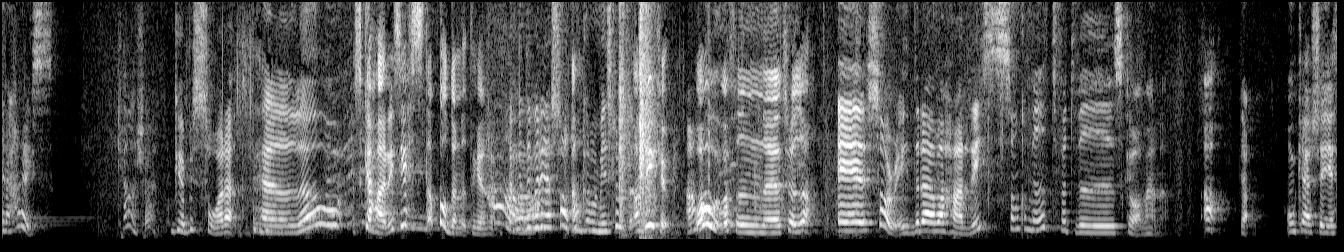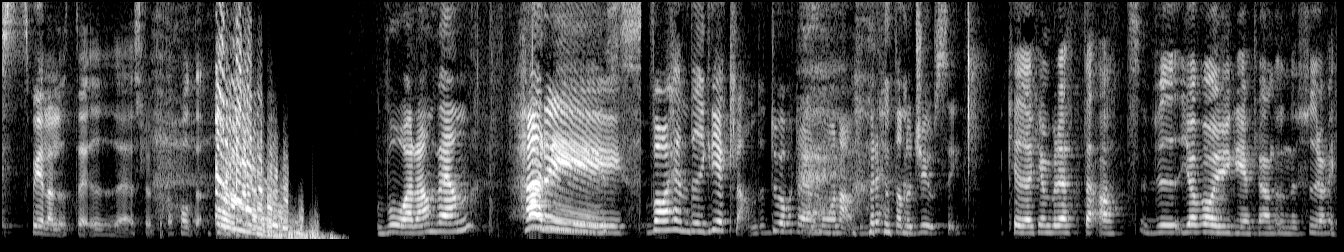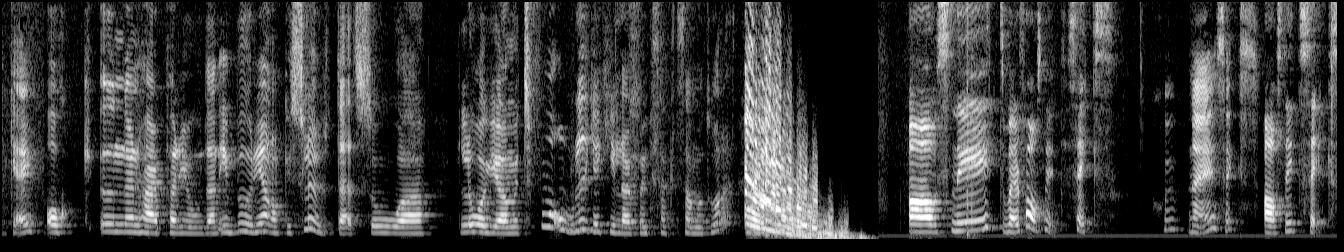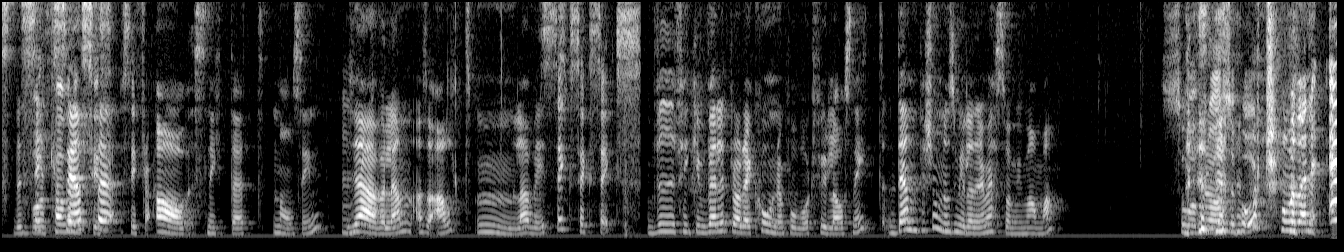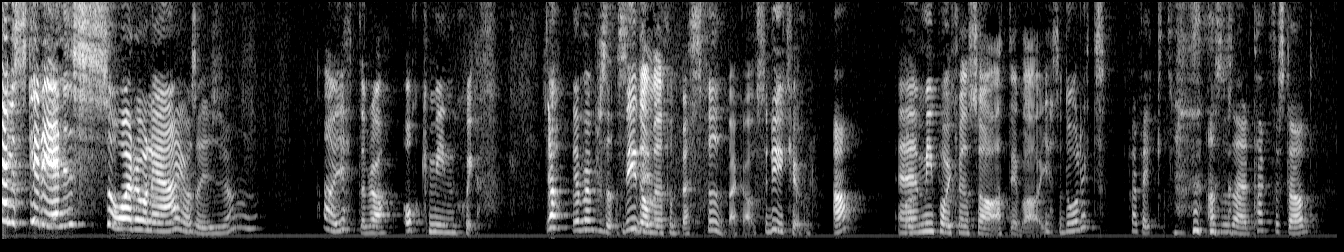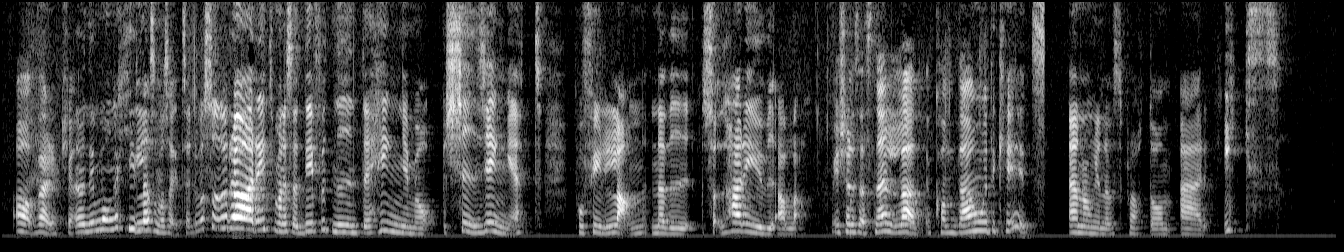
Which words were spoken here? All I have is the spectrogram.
Är det Harrys? Kanske. Gud, jag blir så rädd. Hello! Ska Harris gästa podden lite kanske? Ja, men det var det jag sa, att hon kan vara med i slutet. Ja, det är kul. Wow, vad fin eh, tröja. Eh, sorry, det där var Harris som kom hit för att vi ska vara med henne. Ja. Ja. Hon kanske gästspelar lite i eh, slutet av podden. Våran vän Harris! Vad hände i Grekland? Du har varit där en månad. Berätta något juicy. Okej, jag kan berätta att vi, jag var ju i Grekland under fyra veckor och under den här perioden, i början och i slutet, så uh, låg jag med två olika killar på exakt samma toalett. Avsnitt, vad är det för avsnitt? Sex? Sju? Nej, sex. Avsnitt sex. Det Vår sexigaste favoritsiffra. avsnittet någonsin. Djävulen, alltså allt. Mm, love it. 666. Vi fick ju väldigt bra reaktioner på vårt fyllavsnitt. Den personen som gillade det mest var min mamma. Så bra support. Hon var såhär, ni älskar det, ni är så roliga! Jag var såhär, ja. Ja, jättebra. Och min chef. Ja, ja men precis. Det är de vi har fått bäst feedback av, så det är kul. Ja, Eh, min pojkvän sa att det var jättedåligt. perfekt. Alltså såhär, tack för stöd. Ja, verkligen. Det är många killar som har sagt att det var så rörigt, men det är, så här, det är för att ni inte hänger med tjejgänget på fyllan när vi, så här är ju vi alla. Vi känner såhär, snälla, calm down with the kids. En av grejerna vi ska prata om är X.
